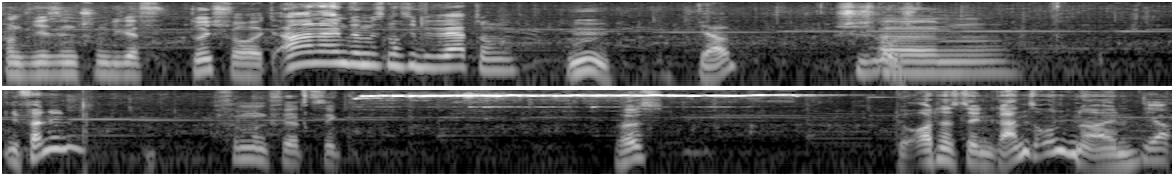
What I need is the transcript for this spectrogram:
und wir sind schon wieder durch für heute. Ah nein, wir müssen noch die Bewertung. Ja. Schieß los. Ähm, Ich fand den. 45. Du ordnest den ganz unten ein. Ja.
